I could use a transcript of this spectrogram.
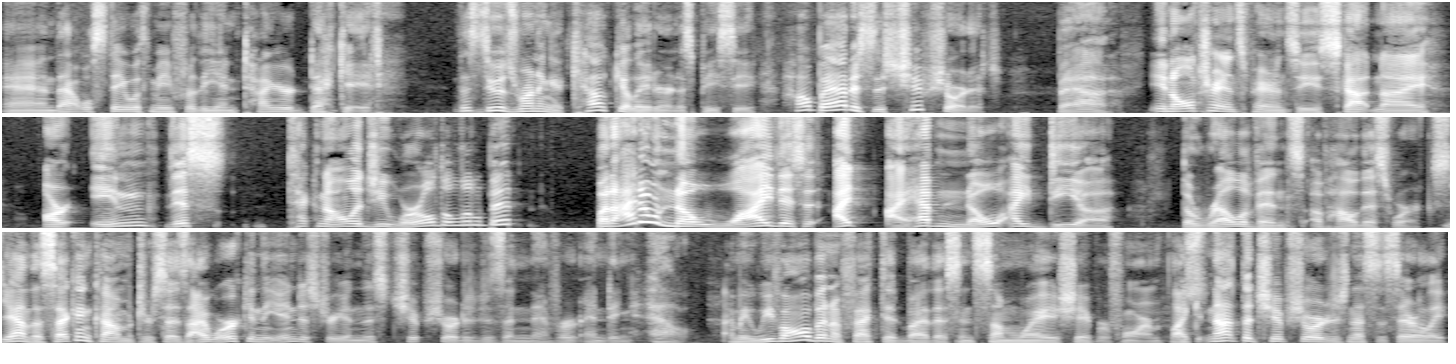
and that will stay with me for the entire decade. This dude's running a calculator in his PC. How bad is this chip shortage? Bad. In all transparency, Scott and I are in this technology world a little bit, but I don't know why this is. I I have no idea the relevance of how this works. Yeah, the second commenter says I work in the industry and this chip shortage is a never-ending hell. I mean, we've all been affected by this in some way, shape, or form. Like, not the chip shortage necessarily.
